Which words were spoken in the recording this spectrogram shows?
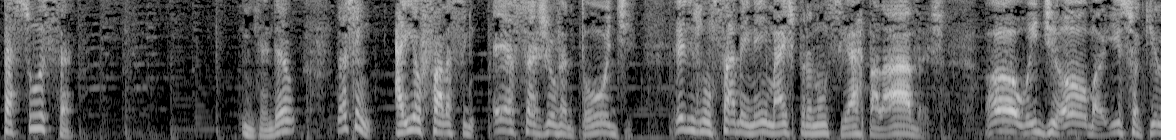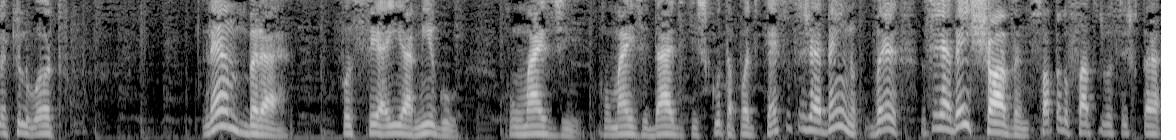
tá sussa. Entendeu? Então assim, aí eu falo assim, essa juventude, eles não sabem nem mais pronunciar palavras. Oh, o idioma, isso, aquilo, aquilo outro. Lembra você aí, amigo, com mais de com mais idade que escuta podcast, você já é bem você já é bem jovem só pelo fato de você escutar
